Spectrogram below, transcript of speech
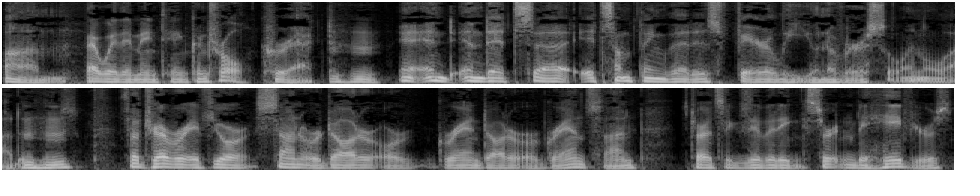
Um That way they maintain control. correct. Mm-hmm. And and it's uh, it's something that is fairly universal in a lot of Mm-hmm. these. So, Trevor, if your son or daughter or granddaughter or grandson starts exhibiting certain behaviors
